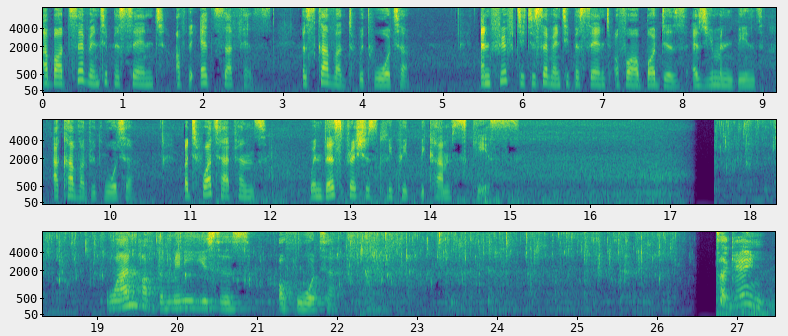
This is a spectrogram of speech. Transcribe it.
About 70% of the Earth's surface is covered with water, and 50 to 70% of our bodies as human beings are covered with water. But what happens when this precious liquid becomes scarce? One of the many uses of water. Again,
